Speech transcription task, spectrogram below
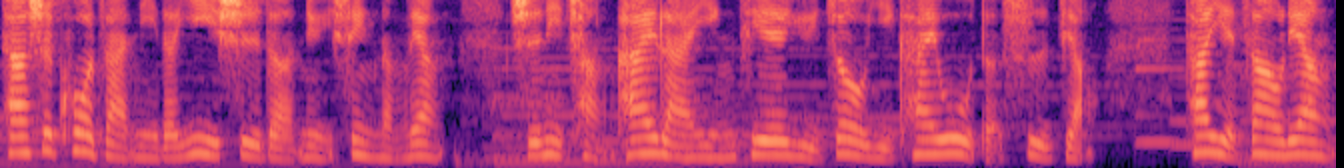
它是扩展你的意识的女性能量，使你敞开来迎接宇宙已开悟的视角。它也照亮、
